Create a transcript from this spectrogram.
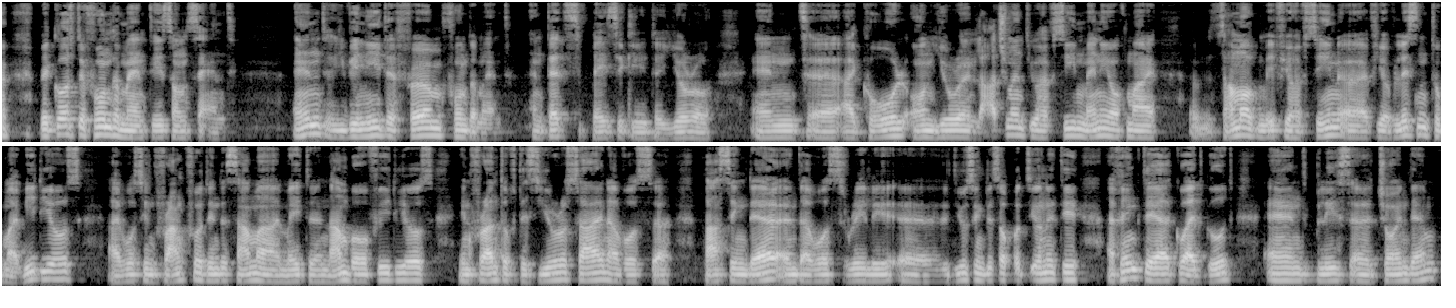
because the fundament is on sand. And we need a firm fundament. And that's basically the euro and uh, i call on euro enlargement you have seen many of my uh, some of them, if you have seen uh, if you have listened to my videos I was in Frankfurt in the summer. I made a number of videos in front of this euro sign. I was uh, passing there and I was really uh, using this opportunity. I think they are quite good and please uh, join them.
